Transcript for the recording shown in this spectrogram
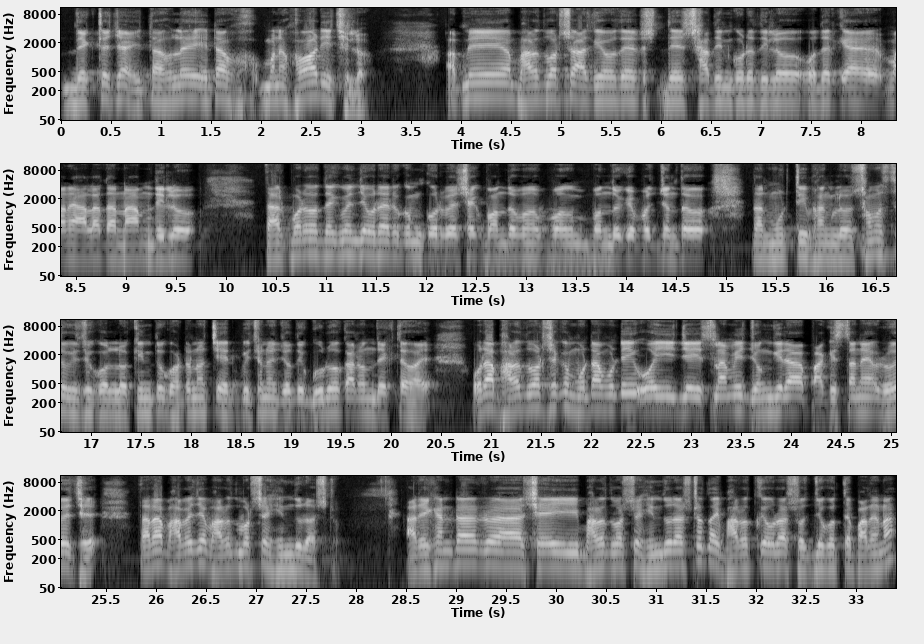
দেখতে চাই, তাহলে এটা মানে হওয়ারই ছিল। আপনি ভারতবর্ষ আজকে ওদের দেশ স্বাধীন করে দিল, ওদেরকে মানে আলাদা নাম দিল। তারপরেও দেখবেন যে ওরা এরকম করবে, শেখ বন্ধ বন্ধুকে পর্যন্ত তার মূর্তি ভাঙলো, সমস্ত কিছু করল। কিন্তু ঘটনা হচ্ছে, এর পিছনে যদি গুরু কারণ দেখতে হয়, ওরা ভারতবর্ষকে মোটামুটি ওই যে ইসলামী জঙ্গিরা পাকিস্তানে রয়েছে, তারা ভাবে যে ভারতবর্ষ হিন্দু রাষ্ট্র। আর এখানটার সেই ভারতবর্ষ হিন্দু রাষ্ট্র, তাই ভারতকে ওরা সহ্য করতে পারে না।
